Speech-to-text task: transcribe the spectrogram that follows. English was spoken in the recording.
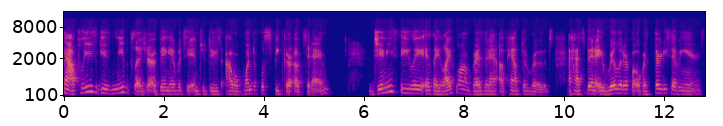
Now, please give me the pleasure of being able to introduce our wonderful speaker of today. Jenny Seeley is a lifelong resident of Hampton Roads and has been a realtor for over 37 years.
